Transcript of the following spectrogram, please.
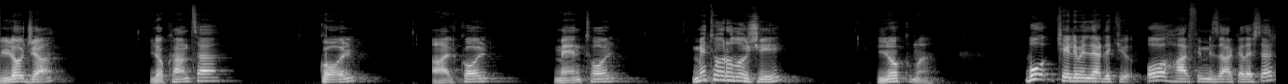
Loca, lokanta, gol, alkol, mentol, meteoroloji, lokma. Bu kelimelerdeki O harfimizi arkadaşlar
